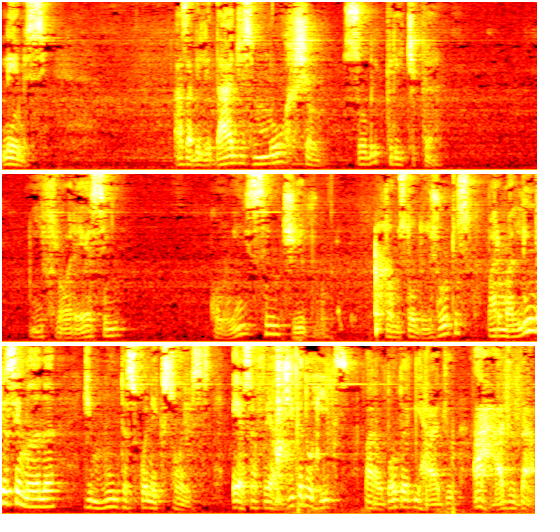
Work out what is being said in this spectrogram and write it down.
Lembre-se, as habilidades murcham sobre crítica e florescem com incentivo. Vamos todos juntos para uma linda semana de muitas conexões. Essa foi a dica do Hicks para o Odonto Rádio, a rádio da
